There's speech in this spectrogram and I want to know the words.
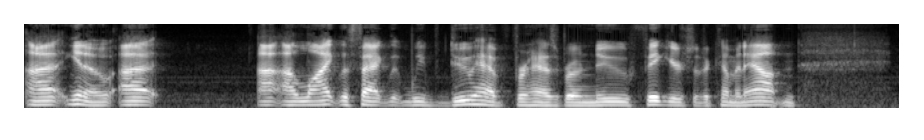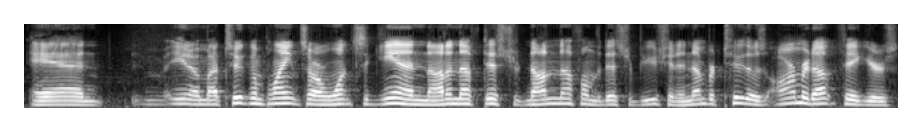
I you know I, I, I like the fact that we do have for Hasbro new figures that are coming out and and you know my two complaints are once again not enough distri- not enough on the distribution and number two those armored up figures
